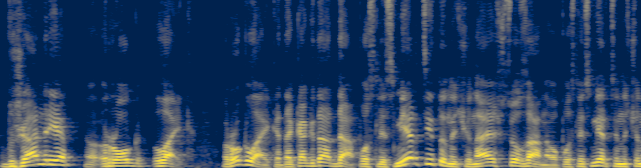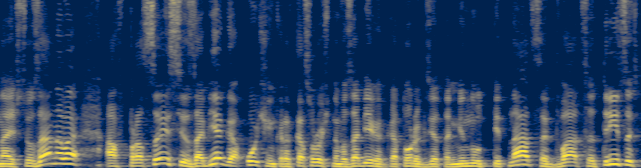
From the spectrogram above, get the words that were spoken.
в жанре рог-лайк. Роглайк это когда, да, после смерти ты начинаешь все заново. После смерти начинаешь все заново, а в процессе забега, очень краткосрочного забега, который где-то минут 15, 20, 30,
